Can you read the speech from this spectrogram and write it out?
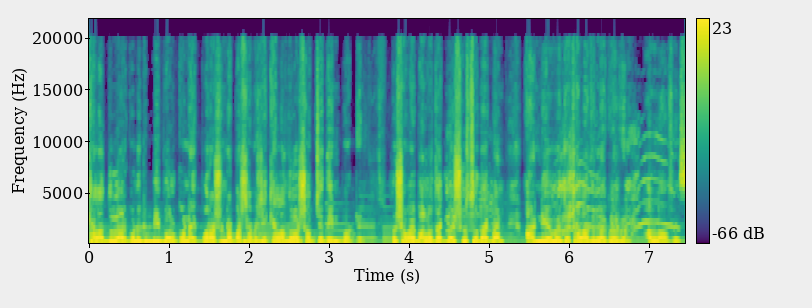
খেলাধুলার কোনো বিকল্প নাই, পড়াশোনার পাশাপাশি খেলাধুলা সবচেয়ে ইম্পর্টেন্ট তো সবাই ভালো থাকবেন, সুস্থ থাকবেন, আর নিয়মিত খেলাধুলা করবেন। আল্লাহ হাফেজ।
